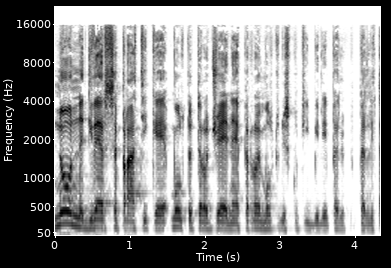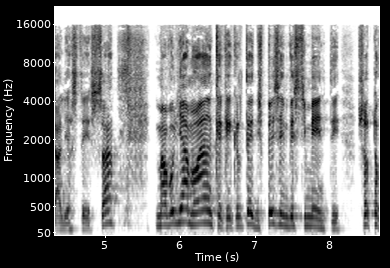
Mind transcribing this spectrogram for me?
non diverse pratiche molto eterogenee, per noi molto discutibili per, per l'Italia stessa, ma vogliamo anche che i criteri di spesa e investimenti sotto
